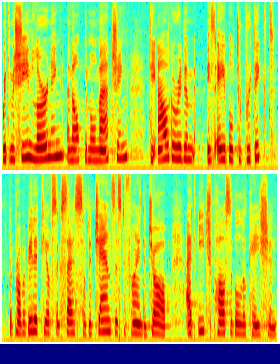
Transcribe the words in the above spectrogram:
With machine learning and optimal matching, the algorithm is able to predict the probability of success, so the chances to find a job at each possible location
